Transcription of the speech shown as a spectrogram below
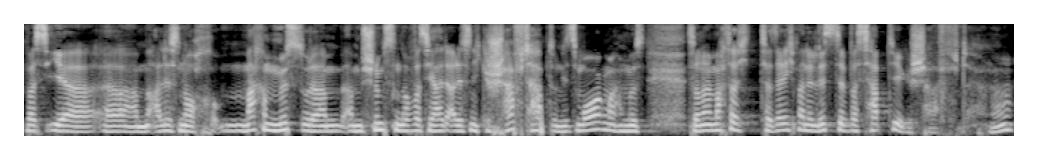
was ihr ähm, alles noch machen müsst oder am, am schlimmsten noch, was ihr halt alles nicht geschafft habt und jetzt morgen machen müsst, sondern macht euch tatsächlich mal eine Liste, was habt ihr geschafft Kraft. Ne?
